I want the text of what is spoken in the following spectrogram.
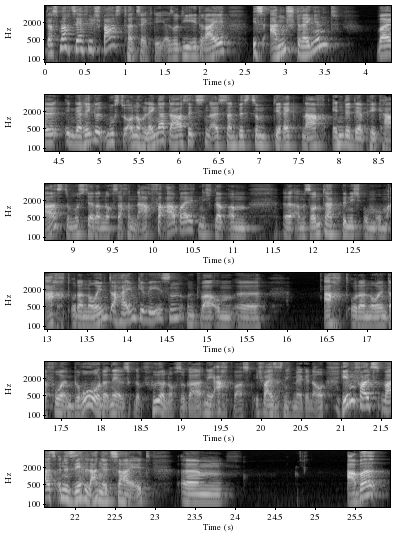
das macht sehr viel Spaß tatsächlich. Also die E3 ist anstrengend, weil in der Regel musst du auch noch länger da sitzen als dann bis zum direkt nach Ende der PKs. Du musst ja dann noch Sachen nachverarbeiten. Ich glaube, am, äh, am Sonntag bin ich um, um acht oder neun daheim gewesen und war um äh, acht oder neun davor im Büro oder nee, ich glaube früher noch sogar. Nee, acht war es. Ich weiß es nicht mehr genau. Jedenfalls war es eine sehr lange Zeit. Ähm, aber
